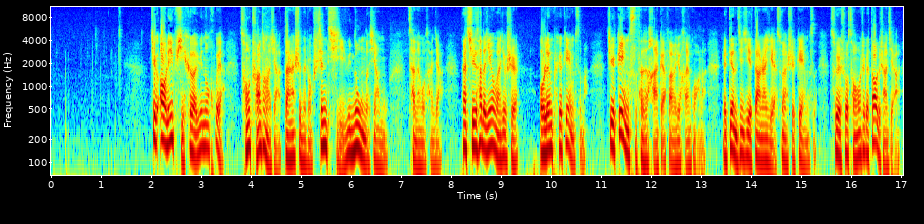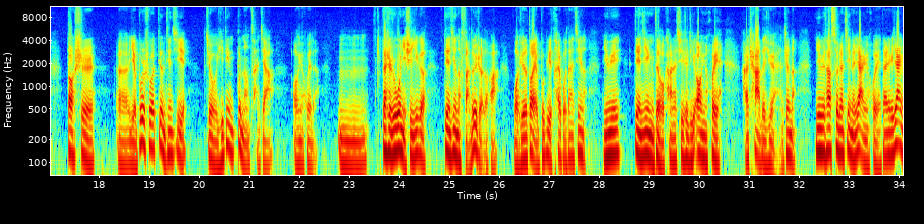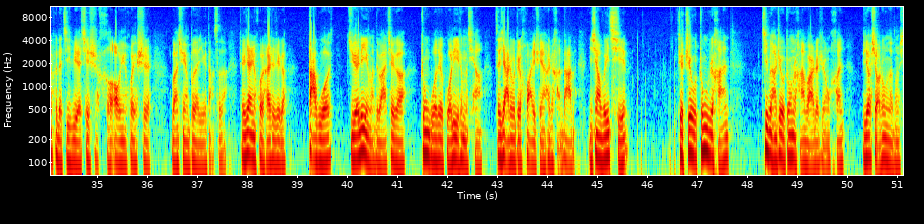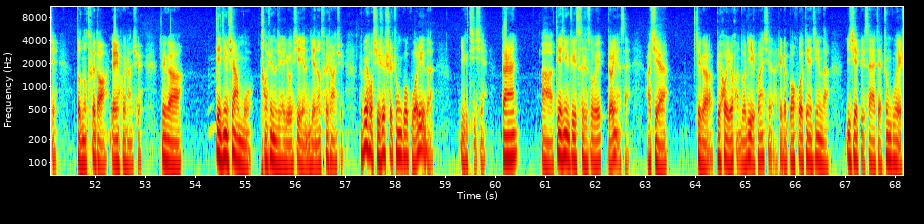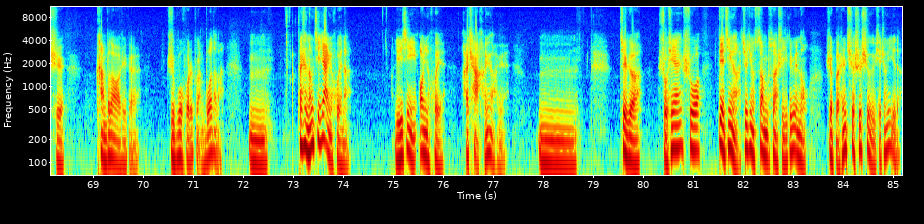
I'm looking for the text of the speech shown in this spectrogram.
这个奥林匹克运动会啊。从传统上讲，当然是那种身体运动的项目才能够参加。但其实它的英文就是 Olympic Games 嘛，这个 Games 它的涵盖范围就很广了。这电子竞技当然也算是 Games，所以说从这个道理上讲，倒是呃也不是说电子竞技就一定不能参加奥运会的。嗯，但是如果你是一个电竞的反对者的话，我觉得倒也不必太过担心了，因为电竞在我看来其实离奥运会还差得远着呢。因为它虽然进了亚运会，但这个亚运会的级别其实和奥运会是完全不在一个档次的。这个亚运会还是这个大国角力嘛，对吧？这个中国这个国力这么强，在亚洲这个话语权还是很大的。你像围棋，这只有中日韩，基本上只有中日韩玩的这种很比较小众的东西，都能推到亚运会上去。这个电竞项目，腾讯的这些游戏也也能推上去。这背后其实是中国国力的一个体现。当然。啊，电竞这一次是作为表演赛，而且这个背后也有很多利益关系的。这个包括电竞的一些比赛，在中国也是看不到这个直播或者转播的嘛。嗯，但是能进亚运会呢，离进奥运会还差很远很远。嗯，这个首先说电竞啊，究竟算不算是一个运动？这本身确实是有一些争议的。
